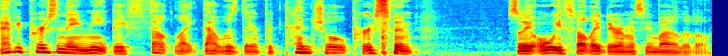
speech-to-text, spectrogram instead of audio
Every person they meet, they felt like that was their potential person. So they always felt like they were missing by a little.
